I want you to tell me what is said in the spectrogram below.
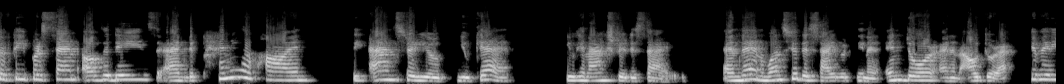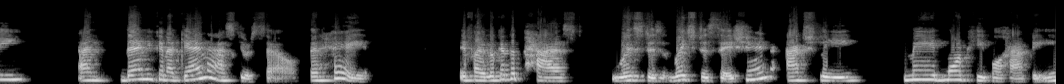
50% of the days? And depending upon the answer you, you get, you can actually decide. And then once you decide between an indoor and an outdoor activity, and then you can again ask yourself that, hey, if I look at the past, which, which decision actually made more people happy.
